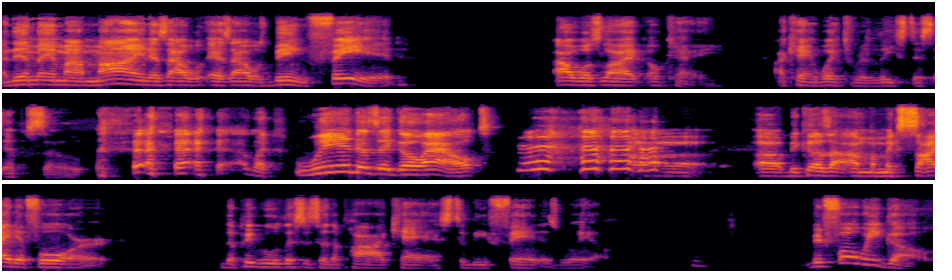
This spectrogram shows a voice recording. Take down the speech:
and then in my mind as i was as i was being fed i was like okay I can't wait to release this episode. I'm like, when does it go out? uh, uh, because I'm, I'm excited for the people who listen to the podcast to be fed as well. Before we go,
